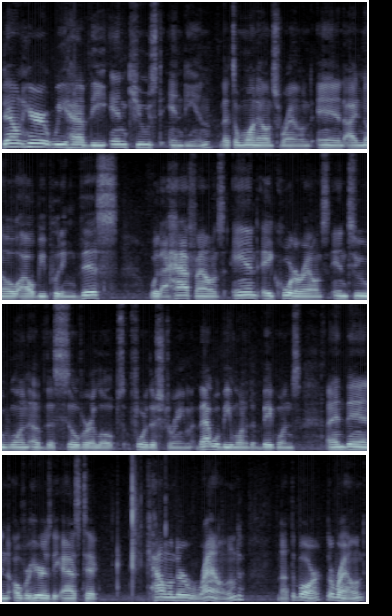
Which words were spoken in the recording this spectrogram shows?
Down here we have the Incused Indian. That's a one ounce round and I know I'll be putting this with a half ounce and a quarter ounce into one of the silver lopes for the stream. That will be one of the big ones. And then over here is the Aztec calendar round, not the bar, the round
